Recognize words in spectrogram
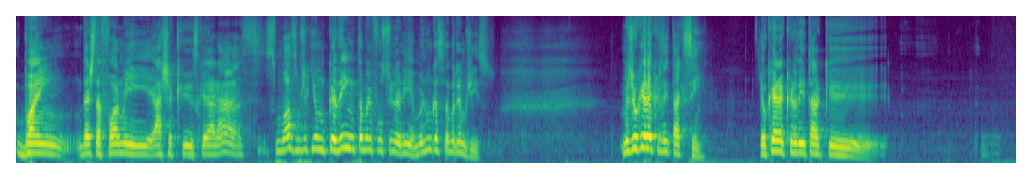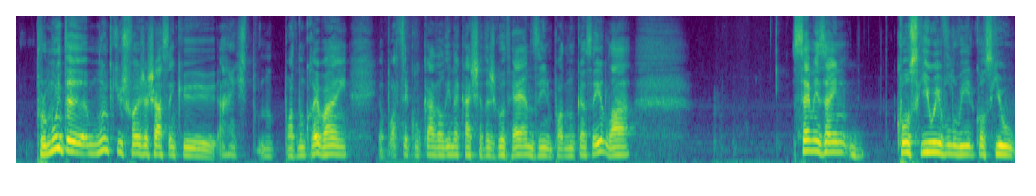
bem desta forma e acha que se calhar ah, se mudássemos aqui um bocadinho também funcionaria, mas nunca saberemos isso. Mas eu quero acreditar que sim. Eu quero acreditar que por muita, muito que os fãs achassem que ah, isto pode não correr bem, ele pode ser colocado ali na caixa das good hands e pode nunca sair lá. Sami Zayn conseguiu evoluir, conseguiu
